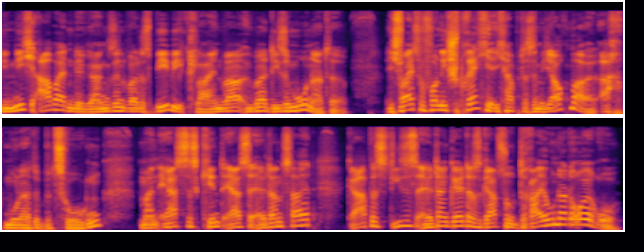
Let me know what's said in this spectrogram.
die nicht arbeiten gegangen sind, weil das Baby klein war, über diese Monate. Ich weiß, wovon ich spreche. Ich habe das nämlich auch mal acht Monate bezogen. Mein erstes Kind, erste Elternzeit, gab es dieses Elterngeld, das gab es nur 300 Euro.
